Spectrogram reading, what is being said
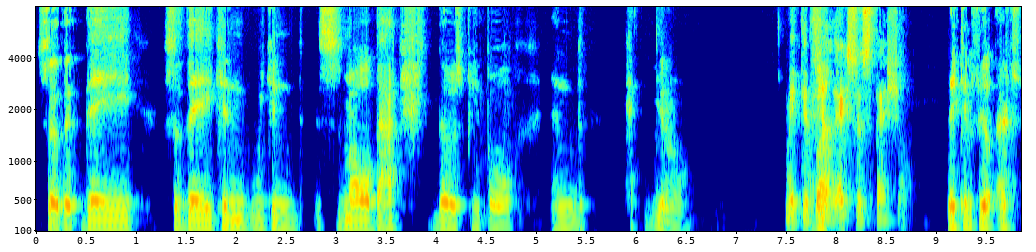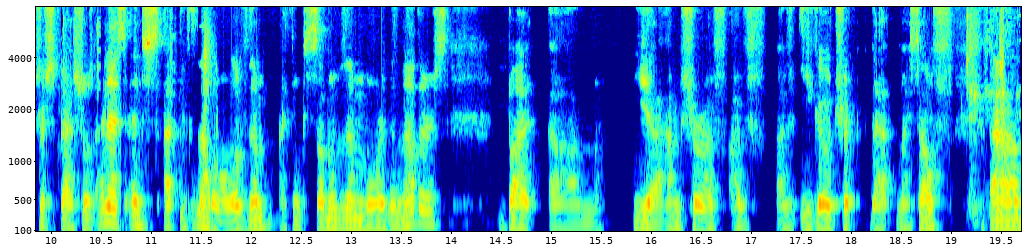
so that they so they can we can small batch those people and you know Make them But- feel extra special. They can feel extra special. And it's, it's it's not all of them i think some of them more than others. But um yeah i'm sure i've i've i've ego tripped that myself. Um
